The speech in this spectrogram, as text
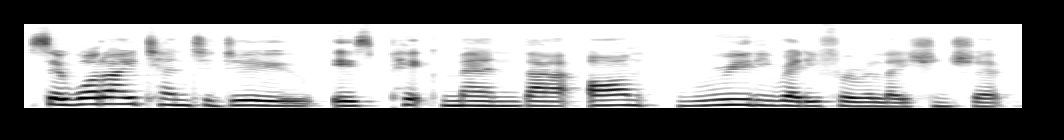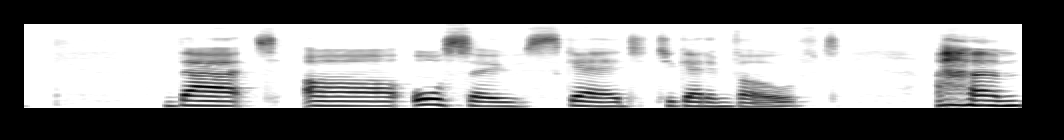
So, what I tend to do is pick men that aren't really ready for a relationship, that are also scared to get involved. Um,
